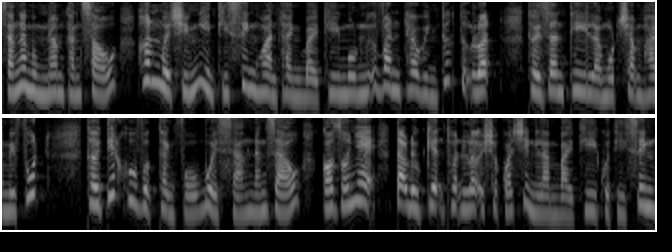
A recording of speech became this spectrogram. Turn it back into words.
Sáng ngày 5 tháng 6, hơn 19.000 thí sinh hoàn thành bài thi môn ngữ văn theo hình thức tự luận. Thời gian thi là 120 phút. Thời tiết khu vực thành phố buổi sáng nắng giáo, có gió nhẹ, tạo điều kiện thuận lợi cho quá trình làm bài thi của thí sinh.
